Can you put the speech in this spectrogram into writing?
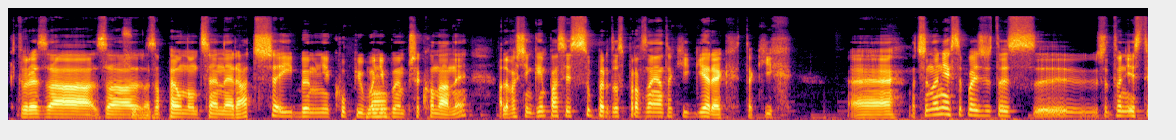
które za, za, Super. za pełną cenę raczej bym nie kupił, bo No. nie byłem przekonany, ale właśnie Game Pass jest super do sprawdzania takich gierek, takich... E, znaczy, no nie chcę powiedzieć, że to jest, y, że to nie jest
